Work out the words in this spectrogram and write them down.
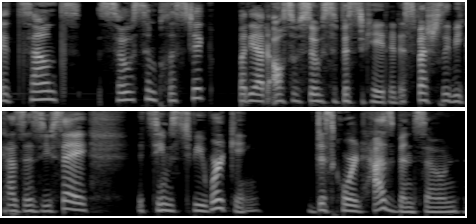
It sounds so simplistic, but yet also so sophisticated, especially because, as you say, it seems to be working. Discord has been sown.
